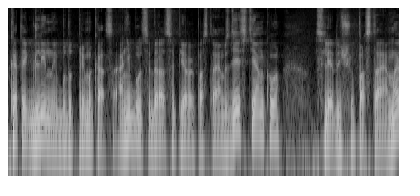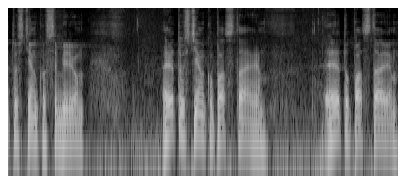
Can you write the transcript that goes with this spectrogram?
к этой длинной будут примыкаться. Они будут собираться первые. Поставим здесь стенку, следующую поставим, эту стенку соберем, эту стенку поставим, эту поставим,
